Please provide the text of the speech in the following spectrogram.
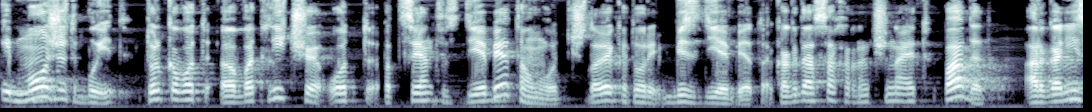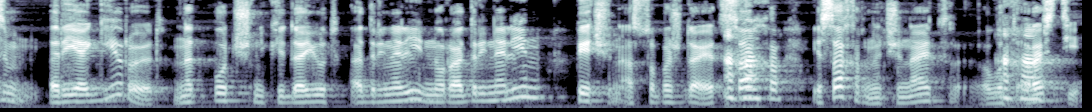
и может быть, только вот э, в отличие от пациента с диабетом, вот человек, который без диабета, когда сахар начинает падать, организм реагирует, надпочечники дают адреналин, норадреналин, печень освобождает Ага. сахар, и сахар начинает э, вот Ага. расти.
